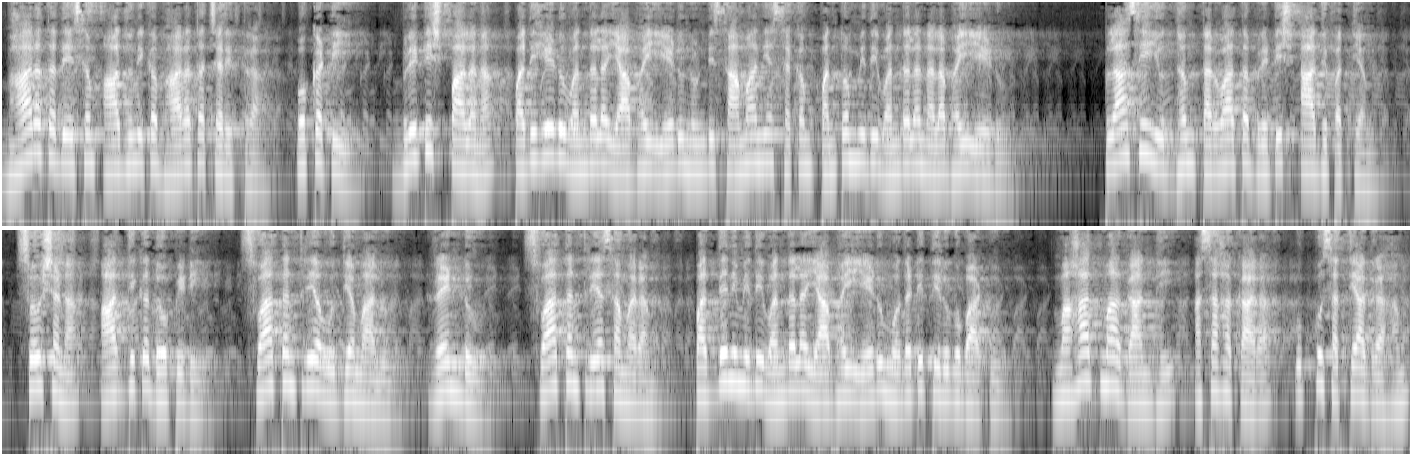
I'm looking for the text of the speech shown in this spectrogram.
భారతదేశం ఆధునిక భారత చరిత్ర. ఒకటి బ్రిటిష్ పాలన పదిహేడు వందల యాభై ఏడు నుండి సామాన్య శకం పంతొమ్మిది వందల నలభై ఏడు. ప్లాసీ యుద్ధం తర్వాత బ్రిటిష్ ఆధిపత్యం. శోషణ ఆర్థిక దోపిడీ. స్వాతంత్ర్య ఉద్యమాలు. రెండు స్వాతంత్ర్య సమరం. పద్దెనిమిది వందల యాభై ఏడు మొదటి తిరుగుబాటు. మహాత్మా గాంధీ అసహకార ఉప్పు సత్యాగ్రహం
